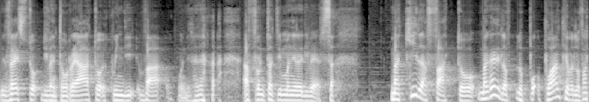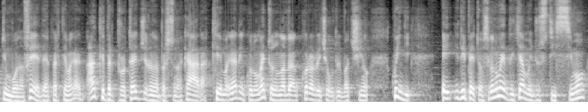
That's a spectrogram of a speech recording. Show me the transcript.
Il resto diventa un reato e quindi va dire, affrontato in maniera diversa ma chi l'ha fatto, magari lo, lo può, anche averlo fatto in buona fede, perché magari, anche per proteggere una persona cara che magari in quel momento non aveva ancora ricevuto il vaccino. Quindi, e, ripeto, secondo me il richiamo è giustissimo,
